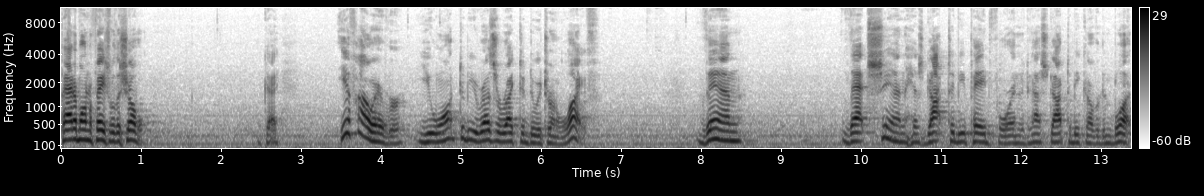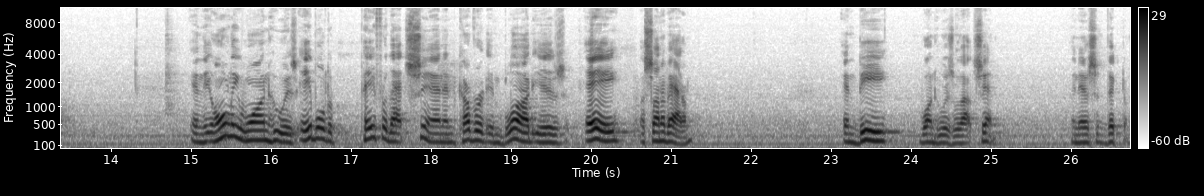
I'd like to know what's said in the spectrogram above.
Pat him on the face with a shovel. Okay? If, however, you want to be resurrected to eternal life, then that sin has got to be paid for and it has got to be covered in blood. And the only one who is able to pay for that sin and cover it in blood is A, a son of Adam, and B, one who is without sin, an innocent victim.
